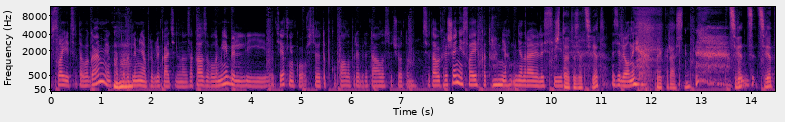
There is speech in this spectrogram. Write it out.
в своей цветовой гамме, которая угу. для меня привлекательна. Заказывала мебель и технику, все это покупала, приобретала с учетом цветовых решений своих, которые мне, мне нравились. Что и это за цвет? Зеленый. Прекрасно. Цвет, цвет,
